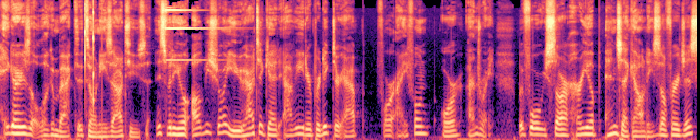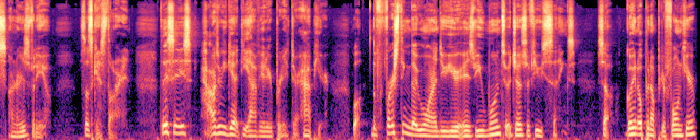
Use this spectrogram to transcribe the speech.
Hey guys, welcome back to Tony's How To's. In this video, I'll be showing you how to get Aviator Predictor app for iPhone or Android. Before we start, hurry up and check out the software just under this video. So let's get started. This is how do we get the Aviator Predictor app here. Well, the first thing that we want to do here is we want to adjust a few settings. So go ahead and open up your phone here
